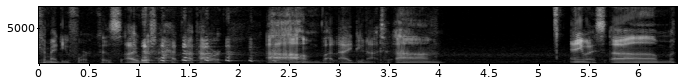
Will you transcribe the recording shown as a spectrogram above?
commend you for because I wish I had that power, um, but I do not. Um, anyways, um,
